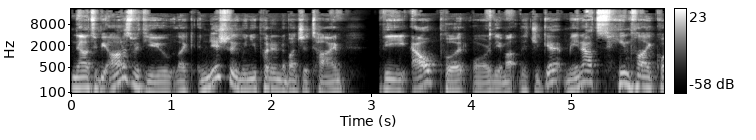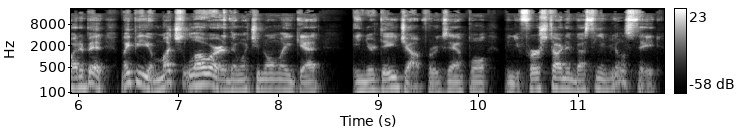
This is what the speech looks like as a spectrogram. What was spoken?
Now, to be honest with you, like initially when you put in a bunch of time, the output or the amount that you get may not seem like quite a bit. It might be much lower than what you normally get in your day job. For example, when you first start investing in real estate,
